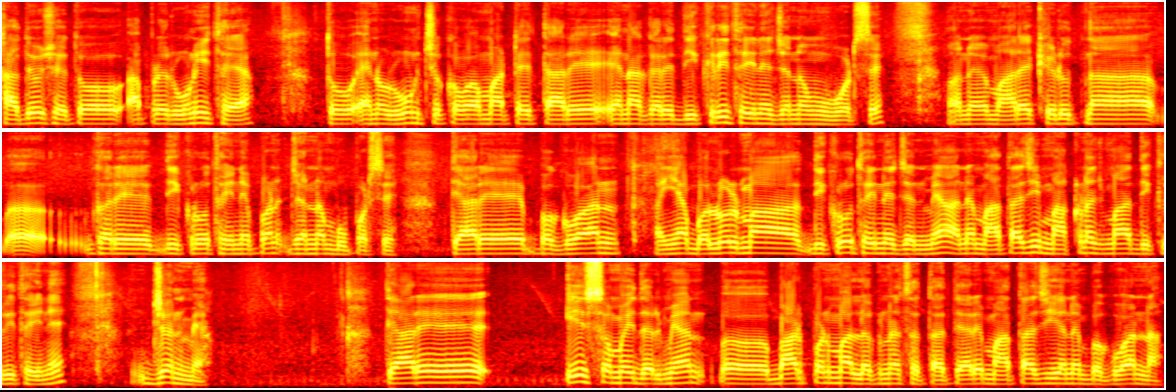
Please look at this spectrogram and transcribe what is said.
ખાધ્યો છે તો આપણે ઋણી થયા. તો એનો ઋણ ચૂકવવા માટે તારે એના ઘરે દીકરી થઈને જન્મવું પડશે અને મારે ખેડૂતના ઘરે દીકરો થઈને પણ જન્મવું પડશે. ત્યારે ભગવાન અહીંયા બલોલમાં દીકરો થઈને જન્મ્યા અને માતાજી માકણજમાં દીકરી થઈને જન્મ્યા. ત્યારે એ સમય દરમિયાન બાળપણમાં લગ્ન થતા. ત્યારે માતાજી અને ભગવાનના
